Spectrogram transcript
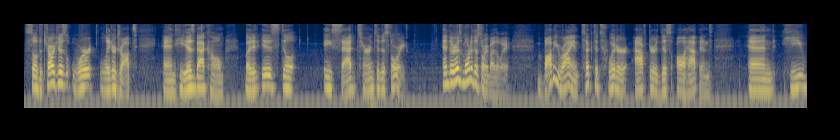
So the charges were later dropped, and he is back home, but it is still a sad turn to the story. And there is more to the story, by the way. Bobby Ryan took to Twitter after this all happened, and he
